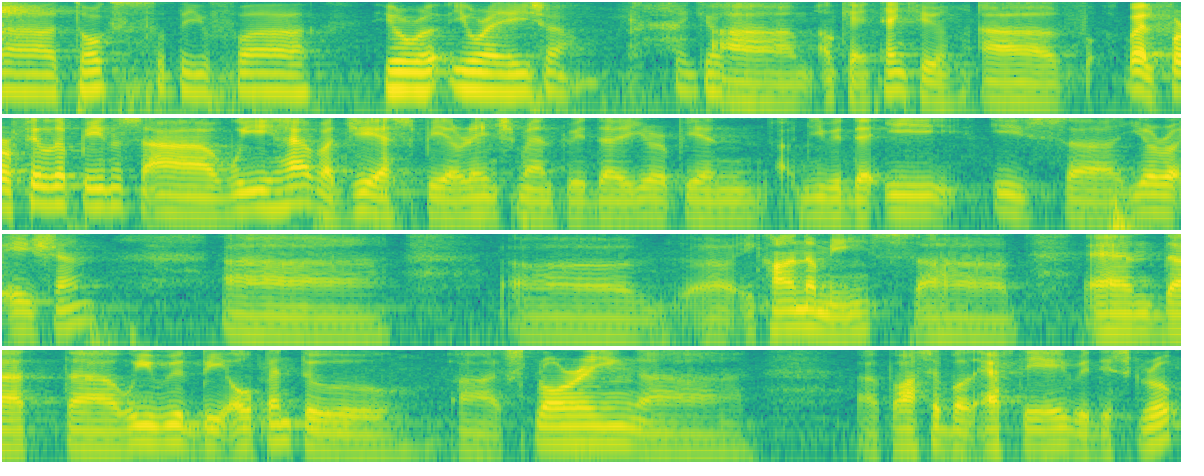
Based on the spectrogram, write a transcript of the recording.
uh, talks with uh, Euro Euro-Asia? Thank you. Um, okay, thank you. Uh, well, for Philippines, uh, we have a GSP arrangement with the European, uh, with the e- East uh, Euro-Asian uh, economies, and that we would be open to exploring a possible FTA with this group.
